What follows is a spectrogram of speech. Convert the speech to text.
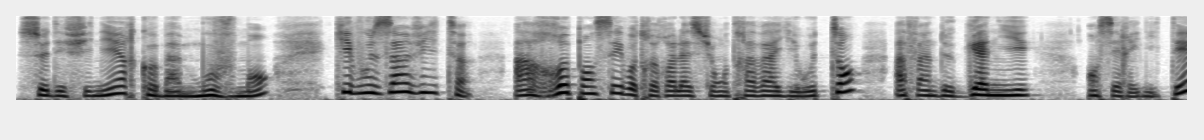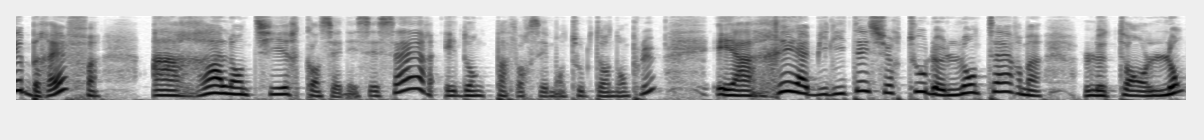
se définir comme un mouvement qui vous invite à repenser votre relation au travail et au temps afin de gagner en sérénité, bref, à ralentir quand c'est nécessaire, et donc pas forcément tout le temps non plus, et à réhabiliter surtout le long terme, le temps long,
